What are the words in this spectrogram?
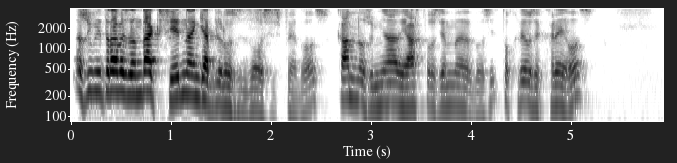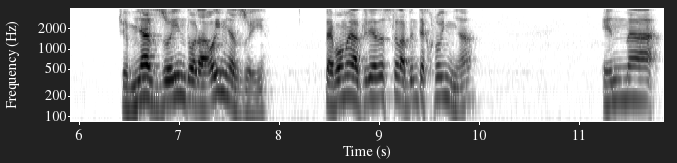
να σου πει η τράπεζα εντάξει, δεν είναι και να πληρώσεις δόσεις φέτος. Κάνω σου μια διάρθρωση, μια δόση. Το χρέος είναι χρέος. Και μια ζωή τώρα, όχι μια ζωή, τα επόμενα 3-4-5 χρόνια, είναι να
